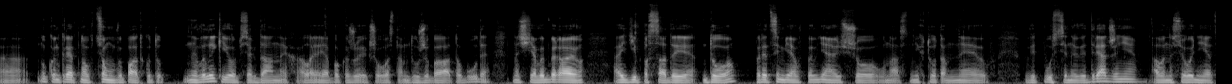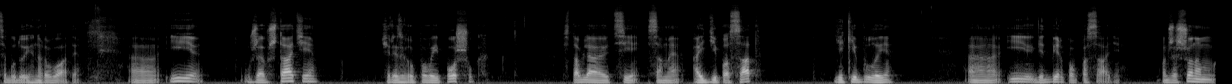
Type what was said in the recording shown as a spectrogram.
Е, Ну, конкретно в цьому випадку тут невеликий обсяг даних, але я покажу, якщо у вас там дуже багато буде. Значить, я вибираю ID посади до. Перед цим я впевняю, що у нас ніхто там не в відпустці, не в відрядженні, але на сьогодні я це буду ігнорувати. Е, І вже в штаті через груповий пошук вставляю ці саме ID посад, які були, е, і відбір по посаді. Отже, що нам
